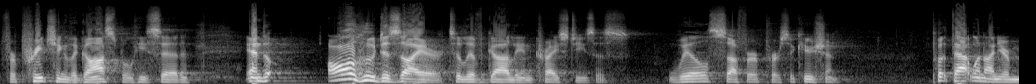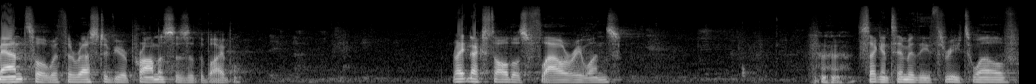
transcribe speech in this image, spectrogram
for preaching the gospel, he said, And all who desire to live godly in Christ Jesus will suffer persecution. Put that one on your mantle with the rest of your promises of the Bible. Right next to all those flowery ones. 2 Timothy 3:12.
